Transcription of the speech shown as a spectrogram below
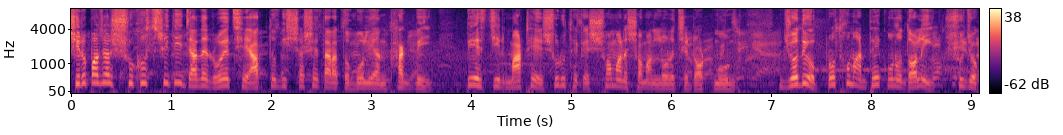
শিরোপাজয়ের সুখস্মৃতি যাদের রয়েছে, আত্মবিশ্বাসে তারা তো বলিয়ান থাকবেই। পিএসজির মাঠে শুরু থেকে সমানে সমান লড়েছে ডটমুন্ড। যদিও প্রথমার্ধে কোনো দলই সুযোগ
